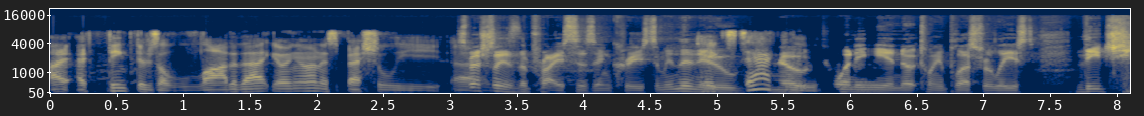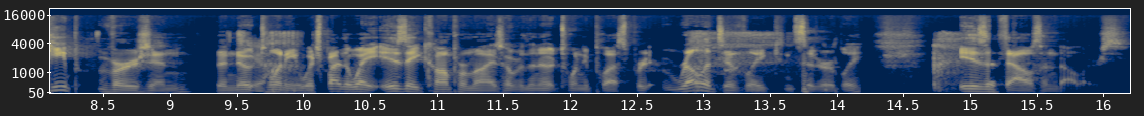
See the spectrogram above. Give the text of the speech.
I, I, think there's a lot of that going on, especially uh, especially as the prices increase. I mean, the new exactly. Note 20 and Note 20 Plus released the cheap version, the Note yeah. 20, which by the way is a compromise over the Note 20 Plus, relatively considerably, is a thousand dollars.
